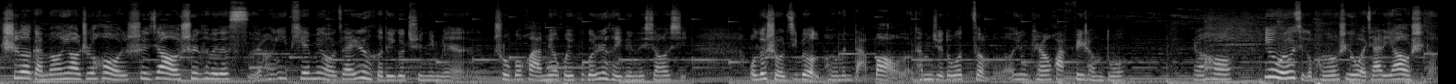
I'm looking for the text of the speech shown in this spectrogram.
吃了感冒药之后，睡觉睡特别的死，然后一天没有在任何的一个群里面说过话，没有回复过任何一个人的消息。我的手机被我的朋友们打爆了，他们觉得我怎么了？因为我平常话非常多。然后，因为我有几个朋友是有我家里钥匙的，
